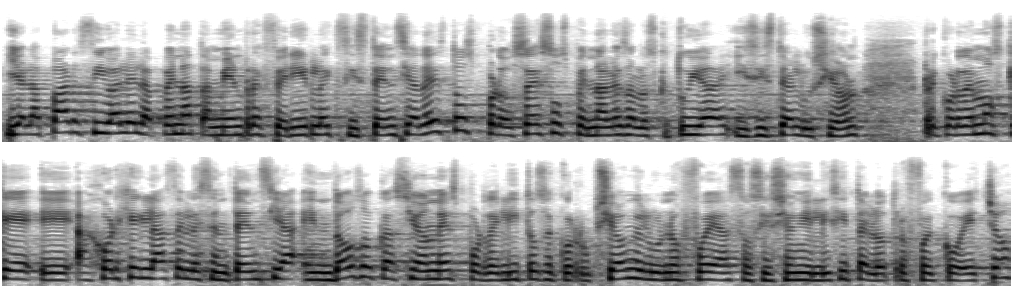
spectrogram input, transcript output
y a la par sí vale la pena también referir la existencia de estos procesos penales a los que tú ya hiciste alusión. Recordemos que eh, a Jorge Glass se le sentencia en dos ocasiones por delitos de corrupción. El uno fue asociación ilícita, el otro fue cohecho.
